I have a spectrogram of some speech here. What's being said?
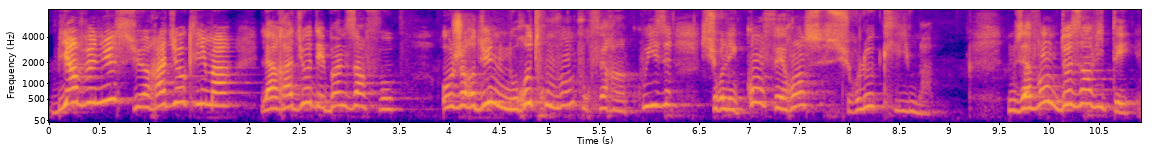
Bienvenue sur Radio Climat, la radio des bonnes infos. Aujourd'hui, nous nous retrouvons pour faire un quiz sur les conférences sur le climat. Nous avons deux invités.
